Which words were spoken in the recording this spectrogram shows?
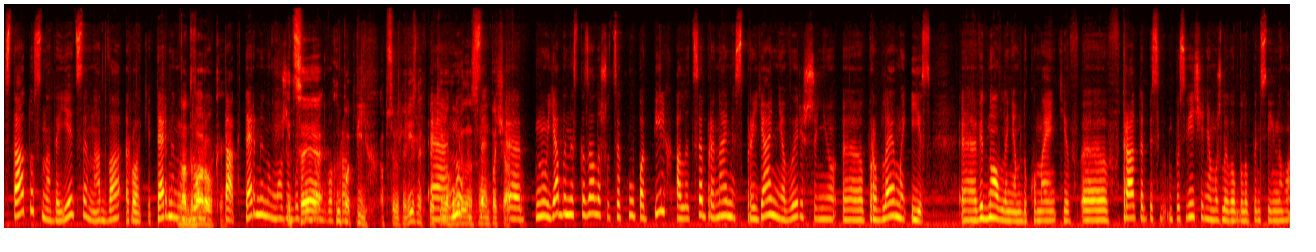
Статус надається на два роки. Терміну На до два роки. Так, терміну може І бути це до двох купа років. пільг абсолютно різних, про які ми Е, говорили на це, самому початку. е, Ну я би не сказала, що це купа пільг, але це принаймні сприяння вирішенню е, проблеми із. Е, Відновленням документів, е, втрата посвідчення, можливо, було пенсійного,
